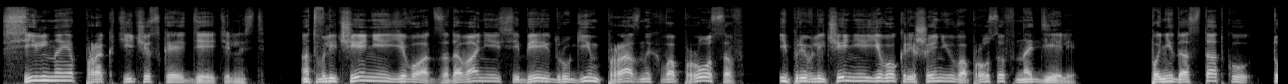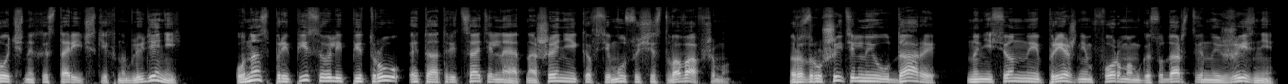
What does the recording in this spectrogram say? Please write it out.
сильная практическая деятельность, отвлечение его от задавания себе и другим праздных вопросов и привлечение его к решению вопросов на деле. По недостатку точных исторических наблюдений у нас приписывали Петру это отрицательное отношение ко всему существовавшему, разрушительные удары, нанесенные прежним формам государственной жизни,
